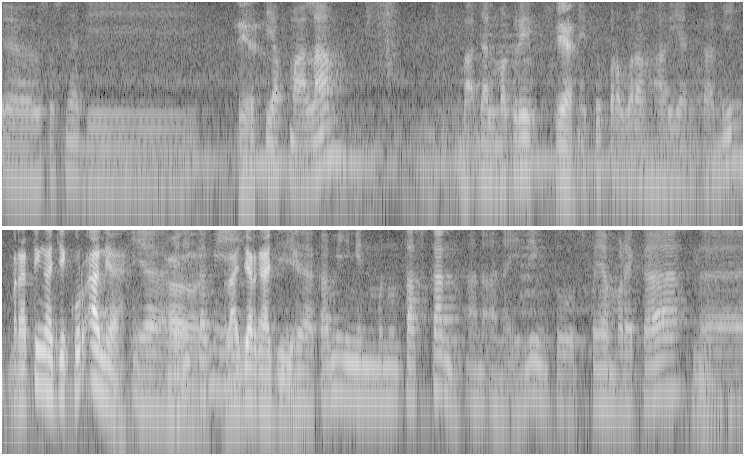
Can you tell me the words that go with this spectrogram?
eh, khususnya di Iya. setiap malam, Ba'dal Maghrib. Iya. Itu program harian kami. Berarti ngaji Quran ya? Ya, Oh, jadi kami belajar ngaji ya. ya, kami ingin menuntaskan anak-anak ini untuk supaya mereka Hmm. eh,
